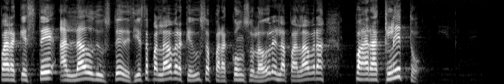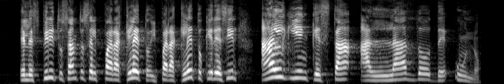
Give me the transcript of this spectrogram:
para que esté al lado de ustedes. Y esta palabra que usa para consolador es la palabra paracleto. El Espíritu Santo es el paracleto y paracleto quiere decir alguien que está al lado de uno.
